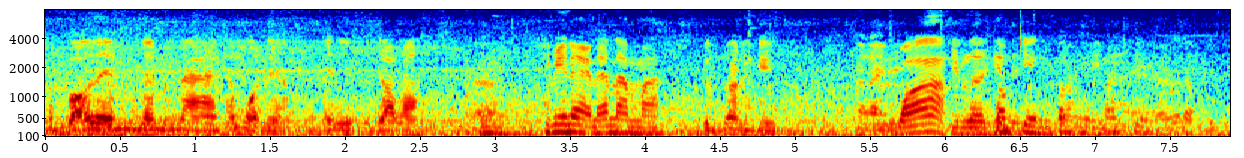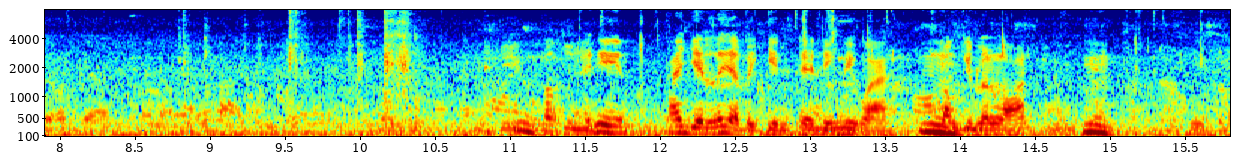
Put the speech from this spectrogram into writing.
ผมบอกเลยในบรรดาทั้งหมดเนี่ยไอ้นี่สุดยอดแล้วอืมที่พี่แนกแนะนำมาสุดยอดจริง อะไรว้ากินเลยกินต้องกินต้องกินต้องกินระดับพิเศษเนี่ยๆไอ้นี่ถ้าเย็นแล้วอย่าไปกินเททิ้งดีกว่าอืมต้องกินร้อนอืมที่ผม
